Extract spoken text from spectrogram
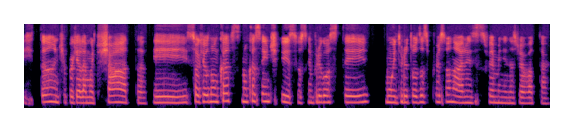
irritante, porque ela é muito chata. E só que eu nunca nunca senti isso, eu sempre gostei muito de todas as personagens femininas de Avatar.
